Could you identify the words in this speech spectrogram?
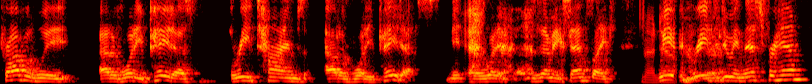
probably out of what he paid us three times out of what he paid us. Yeah. What, does that make sense? Like we agreed to doing this for him,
